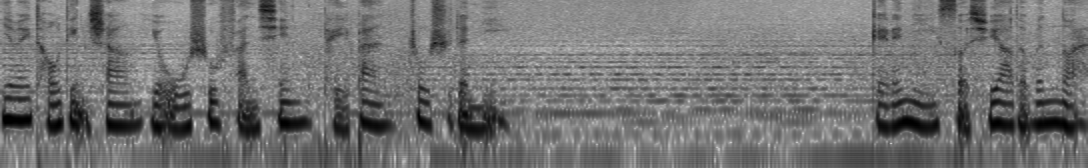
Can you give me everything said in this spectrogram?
因为头顶上有无数繁星陪伴，注视着你，给了你所需要的温暖，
